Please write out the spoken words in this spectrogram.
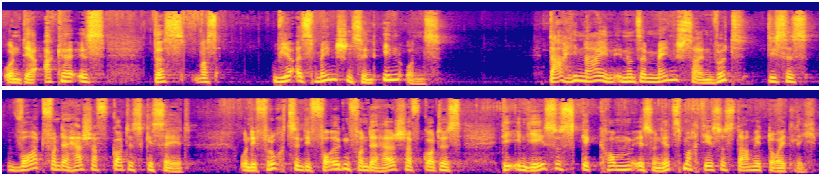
Und der Acker ist das, was wir als Menschen sind, in uns. Da hinein, in unser Menschsein, wird dieses Wort von der Herrschaft Gottes gesät. Und die Frucht sind die Folgen von der Herrschaft Gottes, die in Jesus gekommen ist. Und jetzt macht Jesus damit deutlich,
